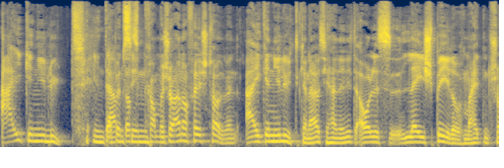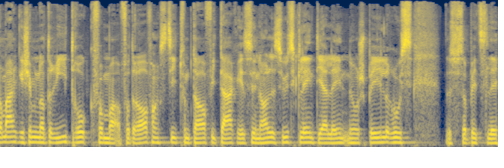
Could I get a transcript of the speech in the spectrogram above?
eigene Leute. In dem Eben, das Sinn. kann man schon auch noch festhalten. Wenn eigene Leute, genau, sie haben ja nicht alles Leihspieler. Man hat schon manchmal immer noch den Eindruck vom, von der Anfangszeit von David Tag, es sind alles ausgelehnt, die lehnt nur Spieler aus. Das ist so ein bisschen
